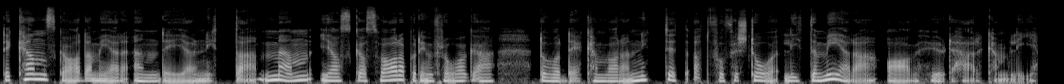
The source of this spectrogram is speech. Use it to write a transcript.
Det kan skada mer än det gör nytta, men jag ska svara på din fråga då det kan vara nyttigt att få förstå lite mera av hur det här kan bli.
